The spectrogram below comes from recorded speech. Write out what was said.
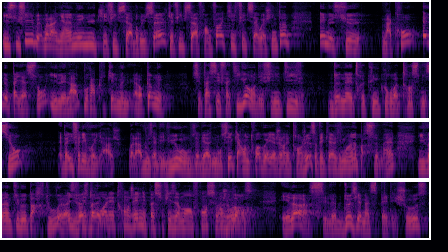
Il suffit, voilà, il y a un menu qui est fixé à Bruxelles, qui est fixé à Francfort, qui est fixé à Washington. Et M. Macron est de paillasson, il est là pour appliquer le menu. Alors comme c'est assez fatigant en définitive de n'être qu'une courroie de transmission, eh ben, il fait des voyages. Voilà, vous avez vu, on vous avait annoncé 43 voyages à l'étranger, ça fait quasiment un par semaine. Il va un petit peu partout. Voilà, il va se trop à l'étranger n'est pas suffisamment en France, selon Je pense. Et là, c'est le deuxième aspect des choses,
